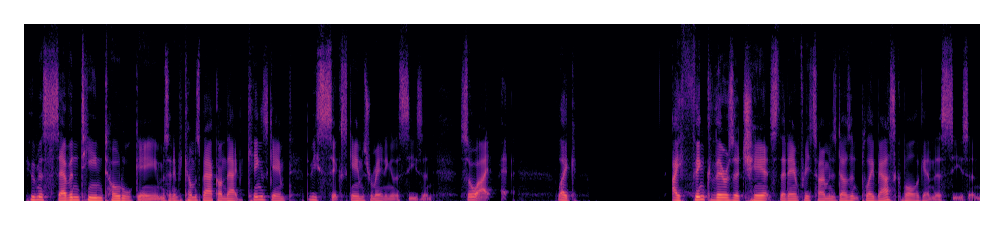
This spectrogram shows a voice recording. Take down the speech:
He would miss 17 total games. And if he comes back on that Kings game, there'd be six games remaining in the season. So I, I like, I think there's a chance that Anthony Simons doesn't play basketball again this season.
